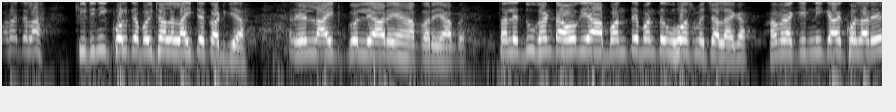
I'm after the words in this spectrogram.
पता चला, किडनी खोल के बैठा ला लाइटें कट गया। अरे, लाइट को ले आ रहे यहाँ पर, यहाँ पे तले दो घंटा हो गया बनते बनते होश में चलाएगा हमारा किडनी का खोला रे?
